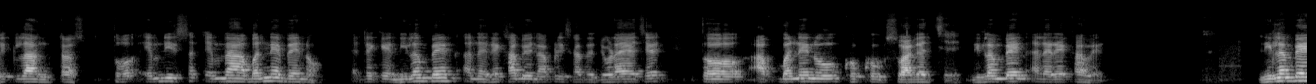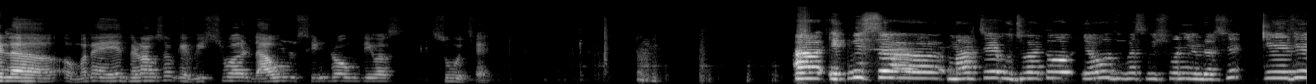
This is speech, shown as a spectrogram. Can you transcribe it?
વિકલાંગ ટ્રસ્ટ. તો એમની એમના બંને બહેનો એટલે કે નીલમબેન અને રેખાબેન આપણી સાથે જોડાયા છે. તો આપ બંનેનું ખૂબ ખૂબ સ્વાગત છે. નીલમબેન અને રેખાબેન. નીલમબેન મને એ જણાવશો કે વિશ્વ ડાઉન સિન્ડ્રોમ દિવસ શું છે? આ એકવીસ માર્ચે ઉજવાતો એવો દિવસ વિશ્વની અંદર છે કે જે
